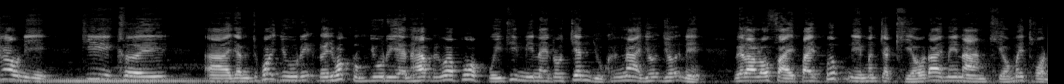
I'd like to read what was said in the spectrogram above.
ข้าวนี่ที่เคย อ่าอย่างเฉพาะยูเรียโดยเฉพาะกลุ่มยูเรียนะครับ หรือว่าพวกปุ๋ยที่มีไนโตรเจนอยู่ข้างหน้าเยอะๆเนี่ยเวลาเราใส่ไปปุ๊บนี่มันจะเขียวได้ไม่นานเขียวไม่ทน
